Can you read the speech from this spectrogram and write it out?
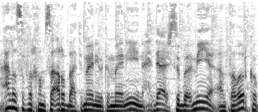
على صفر خمسة أربعة ثمانية وثمانين أحداش سبعمية. أنتظركم.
